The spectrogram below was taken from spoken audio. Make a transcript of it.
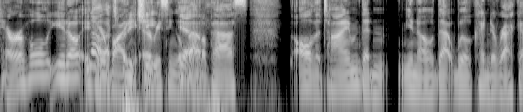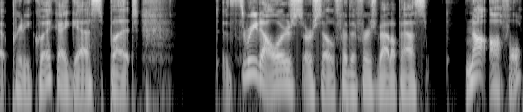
terrible. You know, if No, you're buying every single yeah. battle pass all the time, then you know that will kind of rack up pretty quick, I guess. But three dollars or so for the first battle pass. Not awful.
